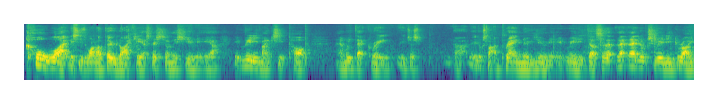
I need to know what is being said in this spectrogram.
cool white. This is the one I do like here, especially on this unit here. It really makes it pop. And with that green, it just uh, it looks like a brand new unit. It really does. So that, that, that looks really great.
